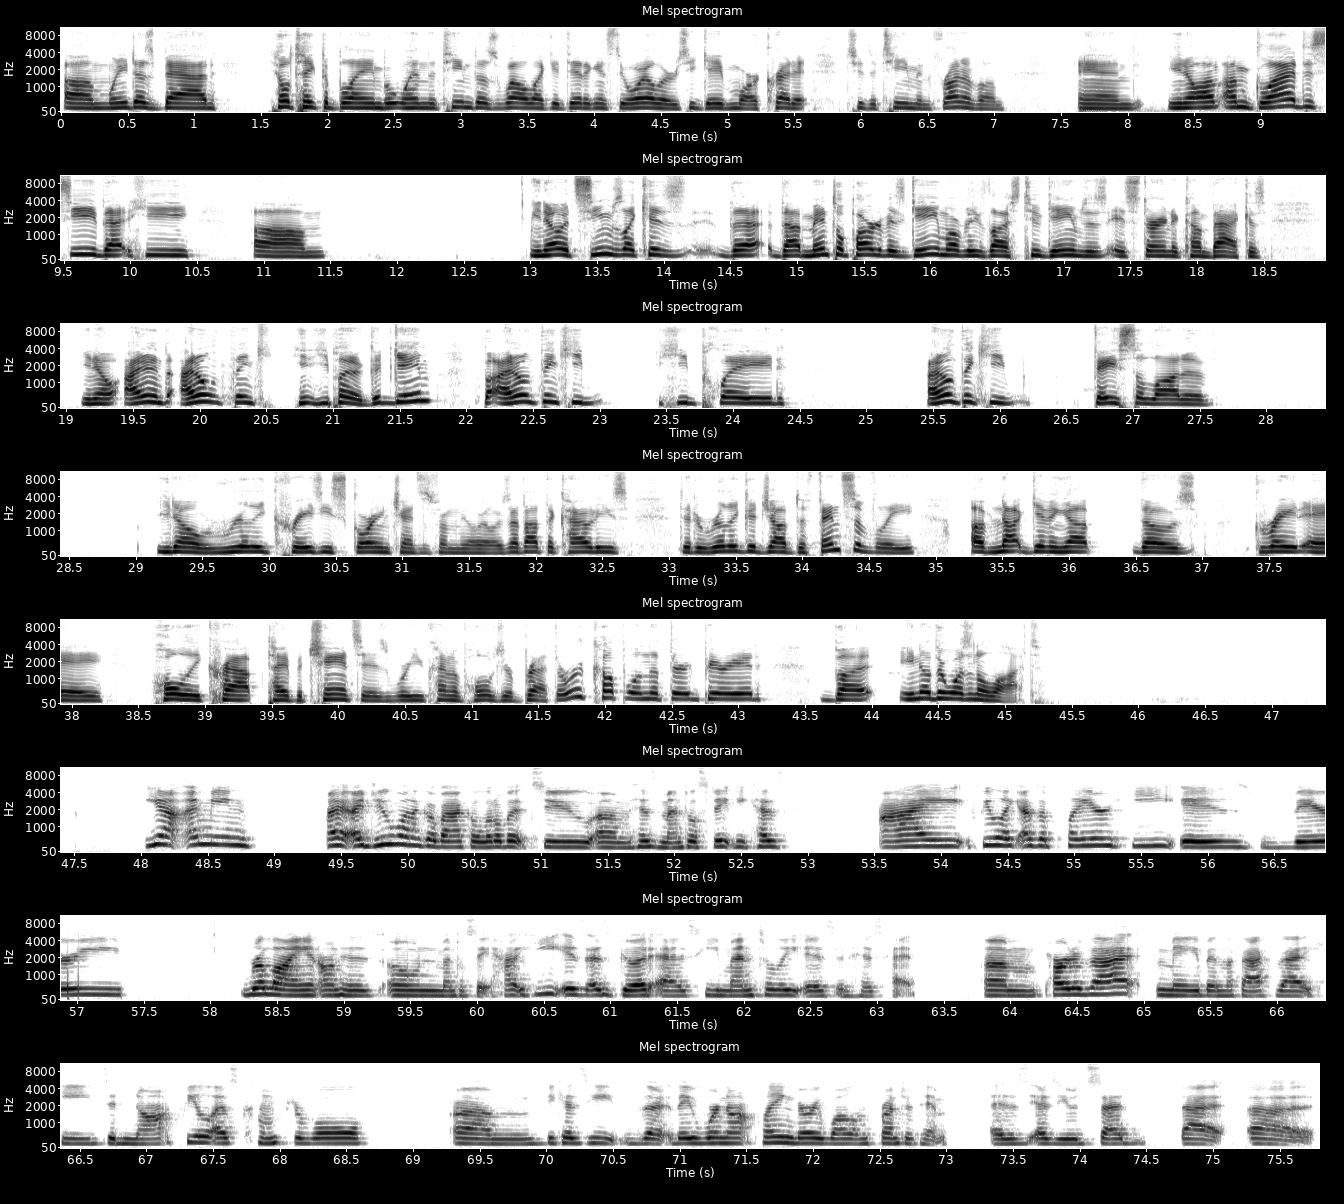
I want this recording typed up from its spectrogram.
Um, when he does bad, he'll take the blame, but when the team does well, like it did against the Oilers, he gave more credit to the team in front of him. And you know, I'm I'm glad to see that he, um, you know, it seems like his the that mental part of his game over these last two games is, is starting to come back. Because, you know, I didn't I don't think he, he played a good game, but I don't think he he played. I don't think he faced a lot of you know, really crazy scoring chances from the Oilers. I thought the Coyotes did a really good job defensively of not giving up those grade A, holy crap type of chances where you kind of hold your breath. There were a couple in the third period, but, you know, there wasn't a lot. Yeah, I mean, I, I do want to go back a little bit to um, his mental state because I feel like as a player, he is very reliant on his own mental state. How he is as good as he mentally is in his head. Um, part of that may have been the fact that he did not feel as comfortable um, because he the, they were not playing very well in front of him. As as you had said that uh,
